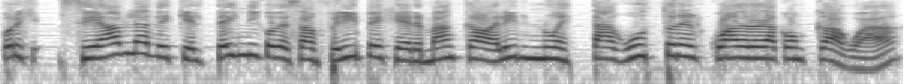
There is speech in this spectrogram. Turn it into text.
Por ejemplo, se habla de que el técnico de San Felipe, Germán Cavalier, no está a gusto en el cuadro de la Concagua. ¿ah?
